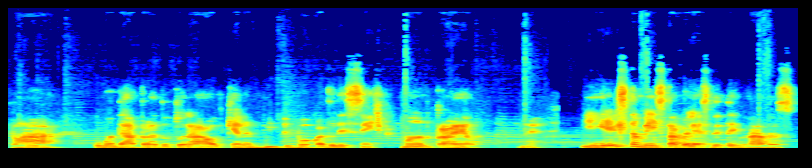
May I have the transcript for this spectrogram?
Então, ah, vou mandar para a doutora Aldo, que ela é muito boa com adolescente, mando para ela, né? E eles também estabelecem determinadas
